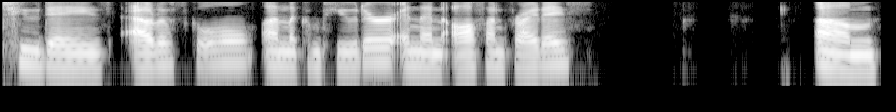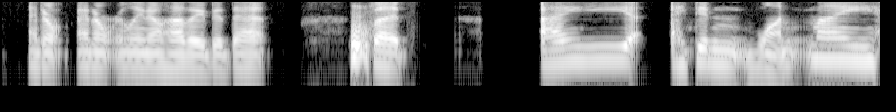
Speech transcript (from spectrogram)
2 days out of school on the computer and then off on Fridays. Um I don't I don't really know how they did that. But I I didn't want my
